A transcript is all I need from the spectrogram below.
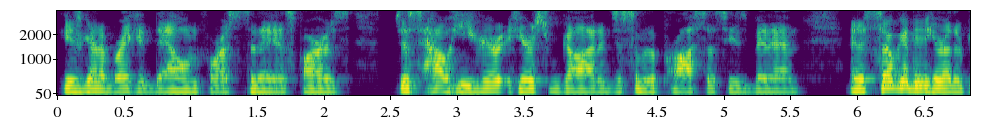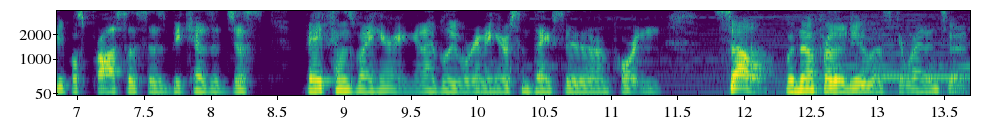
he's going to break it down for us today as far as just how he hear, hears from God and just some of the process he's been in. And it's so good to hear other people's processes because it just faith comes by hearing, and I believe we're going to hear some things today that are important. So, with no further ado, let's get right into it.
